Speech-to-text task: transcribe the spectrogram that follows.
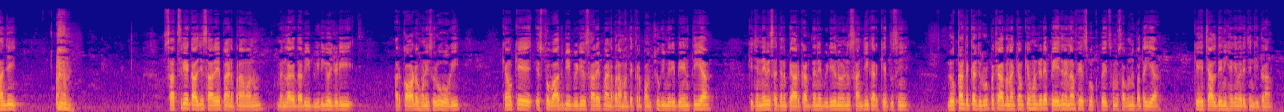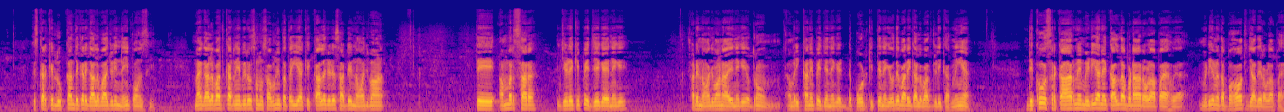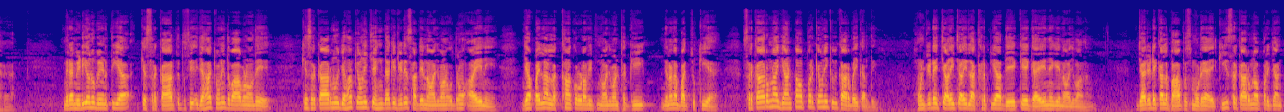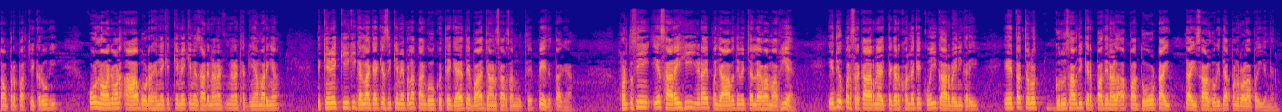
ਹਾਂਜੀ। ਸਤਿ ਸ੍ਰੀ ਅਕਾਲ ਜੀ ਸਾਰੇ ਭੈਣ ਭਰਾਵਾਂ ਨੂੰ। ਮੈਨੂੰ ਲੱਗਦਾ ਵੀ ਵੀਡੀਓ ਜਿਹੜੀ ਰਿਕਾਰਡ ਹੋਣੀ ਸ਼ੁਰੂ ਹੋ ਗਈ, ਕਿਉਂਕਿ ਇਸ ਤੋਂ ਬਾਅਦ ਵੀ ਵੀਡੀਓ ਸਾਰੇ ਭੈਣ ਭਰਾਵਾਂ ਤੱਕ ਪਹੁੰਚੂਗੀ ਮੇਰੀ ਬੇਨਤੀ ਆ ਕਿ ਜਿੰਨੇ ਵੀ ਸੱਜਣ ਪਿਆਰ ਕਰਦੇ ਨੇ ਵੀਡੀਓ ਨੂੰ ਇਹਨੂੰ ਸਾਂਝੀ ਕਰਕੇ ਤੁਸੀਂ ਲੋਕਾਂ ਤੱਕ ਜਰੂਰ ਪਹੁੰਚਾ ਦੇਣਾ, ਕਿਉਂਕਿ ਹੁਣ ਜਿਹੜੇ ਪੇਜ ਨੇ ਨਾ ਫੇਸਬੁੱਕ ਪੇਜ, ਤੁਹਾਨੂੰ ਸਭ ਨੂੰ ਪਤਾ ਹੀ ਆ ਕਿ ਇਹ ਚੱਲਦੇ ਨਹੀਂ ਹੈਗੇ ਮੇਰੇ ਚੰਗੀ ਤਰ੍ਹਾਂ। ਇਸ ਕਰਕੇ ਲੋਕਾਂ ਤੱਕ ਗੱਲਬਾਤ ਜਿਹੜੀ ਨਹੀਂ ਪਹੁੰਚਦੀ। ਮੈਂ ਗੱਲਬਾਤ ਕਰਨੀ ਹੈ ਵੀਰੋ, ਤੁਹਾਨੂੰ ਸਭ ਨੂੰ ਹੀ ਪਤਾ ਹੀ ਆ ਕਿ ਕੱਲ ਜਿਹੜੇ ਸਾਡੇ ਨੌਜਵਾਨ ਤੇ ਅੰਮ੍ਰਿਤਸਰ ਜਿਹੜੇ ਕਿ ਭੇਜੇ ਗਏ ਨੇਗੇ, ਸਾਡੇ ਨੌਜਵਾਨ ਆਏ ਨੇਗੇ, ਉਧਰੋਂ ਅਮਰੀਕਾ ਨੇ ਭੇਜੇ ਨੇਗੇ ਡਿਪੋਰਟ ਕੀਤੇ ਨੇਗੇ, ਉਹਦੇ ਬਾਰੇ ਗੱਲਬਾਤ ਜਿਹੜੀ ਕਰਨੀ ਹੈ। ਦੇਖੋ, ਸਰਕਾਰ ਨੇ, ਮੀਡੀਆ ਨੇ ਕੱਲ ਦਾ ਬੜਾ ਰੌਲਾ ਪਾਇਆ ਹੋਇਆ। ਮੀਡੀਆ ਨੇ ਤਾਂ ਬਹੁਤ ਜ਼ਿਆਦਾ ਰੌਲਾ ਪਾਇਆ ਹੋਇਆ। ਮੇਰਾ ਮੀਡੀਆ ਨੂੰ ਬੇਨਤੀ ਆ ਕਿ ਸਰਕਾਰ ਤੇ ਤੁਸੀਂ ਅਜਿਹਾ ਕਿਉਂ ਨਹੀਂ ਦਬਾਅ ਬਣਾਉਂਦੇ? ਕਿ ਸਰਕਾਰ ਨੂੰ ਅਜਿਹਾ ਕਿਉਂ ਨਹੀਂ ਚਾਹੀਦਾ ਕਿ ਜਿਹੜੇ ਸਾਡੇ ਨੌਜਵਾਨ ਉਧਰੋਂ ਆਏ ਨੇ ਜਾਂ ਪਹਿਲਾਂ ਲੱਖਾਂ ਕਰੋੜਾਂ ਦੀ ਨੌਜਵਾਨ ਠੱਗੀ ਜਿਨ੍ਹਾਂ ਨਾਲ ਬਚ ਚੁੱਕੀ ਹੈ, ਸਰਕਾਰ ਉਹਨਾਂ ਏਜੰਟਾਂ ਉੱਪਰ ਕਿਉਂ ਨਹੀਂ ਕੋਈ ਕਾਰਵਾਈ ਕਰਦੀ? ਹੁਣ ਜਿਹੜੇ 40 40 ਲੱਖ ਰੁਪਇਆ ਦੇ ਕੇ ਗਏ ਨੇਗੇ ਨੌਜਵਾਨ, ਜਾਂ ਜਿਹੜੇ ਕੱਲ ਵਾਪਸ ਮੁੜਿਆ ਆਏ ਕੀ ਸਰਕਾਰ ਉਹਨਾਂ ਉੱਪਰ ਏਜੰਟਾਂ ਉੱਪਰ ਪਰਚੇ ਕਰੂਗੀ? ਉਹ ਨੌਜਵਾਨ ਆਪ ਬੋਲ ਰਹੇ ਨੇ ਕਿ ਕਿਵੇਂ ਕਿਵੇਂ ਸਾਡੇ ਨਾਲ ਇਹਨਾਂ ਨੇ ਠੱਗੀਆਂ ਮਾਰੀਆਂ। ਤੇ ਕਿਵੇਂ ਕੀ ਕੀ ਗੱਲਾਂ ਕਹਿ ਕੇ ਅਸੀਂ ਕਿਵੇਂ ਪਹਿਲਾਂ ਤੰਗ ਹੋ ਕੇ ਉੱਥੇ ਗਏ ਤੇ ਬਾਅਦ ਜਾਣਸਾਰ ਸਾਨੂੰ ਉੱਥੇ ਭੇਜ ਦਿੱਤਾ ਗਿਆ। ਹੁਣ ਤੁਸੀਂ ਇਹ ਸਾਰੇ ਹੀ ਜਿਹੜਾ ਇਹ ਪੰਜਾਬ ਦੇ ਵਿੱਚ ਚੱਲਿਆ ਹੋਇਆ ਮਾਫੀਆ ਹੈ, ਇਹਦੇ ਉੱਪਰ ਸਰਕਾਰ ਨੇ ਅੱਜ ਤੱਕ ਖੁੱਲ੍ਹ ਕੇ ਕੋਈ ਕਾਰਵਾਈ ਨਹੀਂ ਕਰੀ। ਇਹ ਤਾਂ ਚਲੋ ਗੁਰੂ ਸਾਹਿਬ ਦੀ ਕਿਰਪਾ ਦੇ ਨਾਲ ਆਪਾਂ 2 2.5 2.5 ਸਾਲ ਹੋ ਗਏ ਤੇ ਆਪਾਂ ਨੂੰ ਰੌਲਾ ਪਾਈ ਜਾਂਦੇ ਨੂੰ।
